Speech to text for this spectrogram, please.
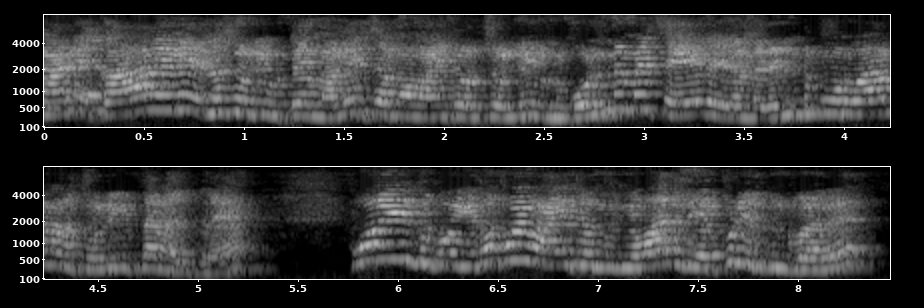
மழை காலையில சொல்லி சொல்லிவிட்டேன்? மளிகை சாமான் வாங்கிட்டு வர சொல்லி இன்னும் ஒண்ணுமே செய்யலை அந்த ரெண்டு மூணு வாரம் நான் சொல்லிட்டு தான் இருக்கிறேன். போய் இந்த போய் இதை போய் வாங்கிட்டு வந்துருங்க. வா இது எப்படி இருக்குன்னு பாரு.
